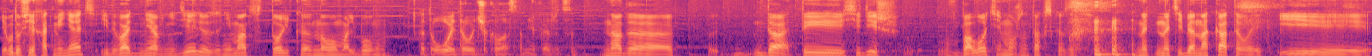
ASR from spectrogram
Я буду всех отменять и два дня в неделю заниматься только новым альбомом. Это, о, это очень классно, мне кажется. Надо... Да, ты сидишь в болоте, можно так сказать. На, на тебя накатывает. И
